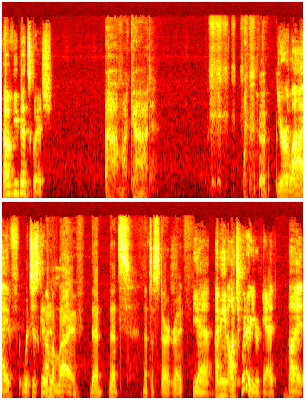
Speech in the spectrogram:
How have you been, Squish? Oh my God. You're alive, which is good. I'm alive. That that's that's a start, right? yeah. I mean, on Twitter you're dead, but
